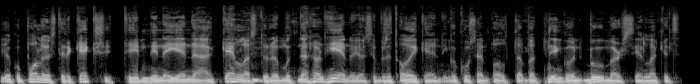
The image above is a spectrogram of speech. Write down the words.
joku polyesteri keksittiin, niin ei enää kellastunut, mutta nämä on hienoja semmoiset oikein niin kusen polttavat niin kuin boomersien lakit.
